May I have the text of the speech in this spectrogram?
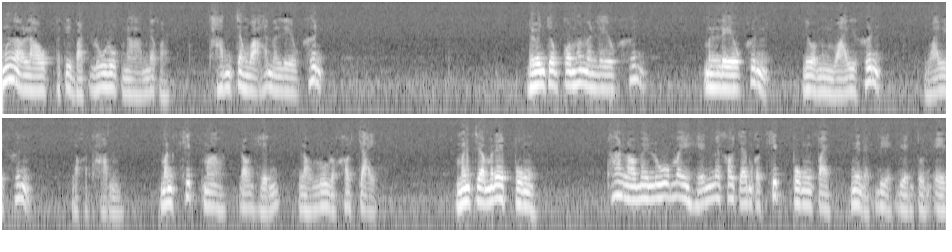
เมื่อเราปฏิบัติรู้รูปนามแล้วก่อน ทำจังหวะให้มันเร็วขึ้น เดินจงกรมให้มันเร็วขึ้น มันเร็วขึ้นเรียกว่ามันไวขึ้น ไวขึ้น เราก็ทำมันคิดมาเราเห็น เรารู้เราเข้าใจ มันจะไม่ได้ปรุง ถ้าเราไม่รู้ไม่เห็นไม่เข้าใจมันก็คิดปรุงไป นี่แหละเบียดเบียนตนเอง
